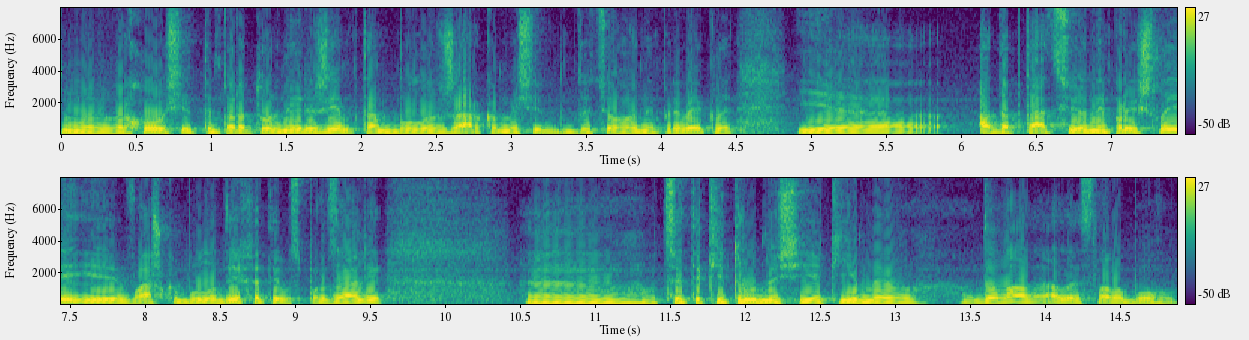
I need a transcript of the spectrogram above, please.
Ну, Враховуючи температурний режим, там було жарко, ми ще до цього не привикли. І е, адаптацію не пройшли, і важко було дихати у спортзалі. Е, Це такі труднощі, які ми долали. Але слава Богу,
